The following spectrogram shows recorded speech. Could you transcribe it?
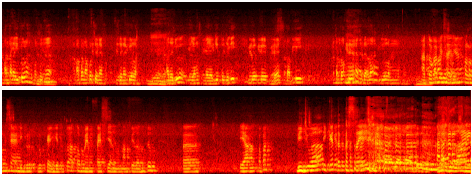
antara itulah maksudnya akun-akun sinef sinefil lah Iya. ada juga yang kayak gitu jadi mirip-mirip best tapi kedoknya adalah film Atau kan biasanya kalau misalnya di grup-grup kayak gitu tuh atau manifest yang tentang film tuh eh, yang apa dijual tiket Doctor Strange karena Ya, kan jualan kemarin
